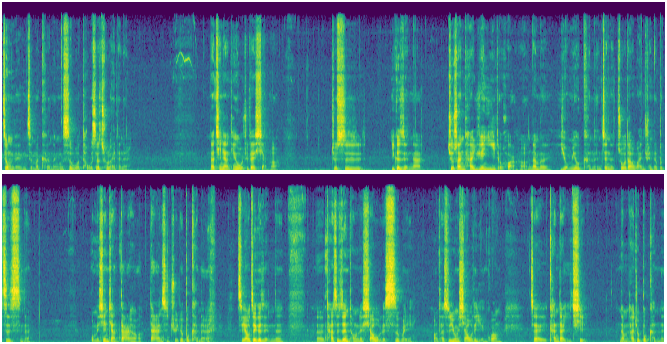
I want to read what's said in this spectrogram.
这种人怎么可能是我投射出来的呢？那前两天我就在想啊，就是一个人呐，就算他愿意的话啊，那么有没有可能真的做到完全的不自私呢？我们先讲答案啊，答案是绝对不可能。只要这个人呢，呃，他是认同了小我的思维啊，他是用小我的眼光在看待一切，那么他就不可能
